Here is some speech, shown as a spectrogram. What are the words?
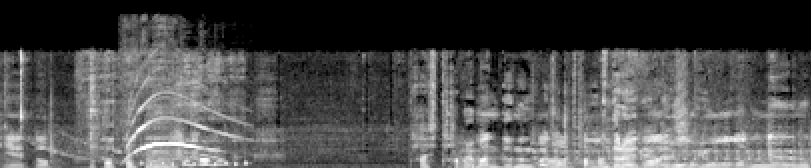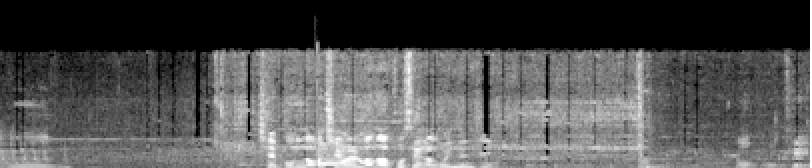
다시 다시 얘 또. 다시 탑을 만드는 거죠. 어, 탑 만들어야 돼요. 아, 다시. 요거, 요거거든요, 여러분. 쟤 뽑나고 지금 얼마나 고생하고 있는지. 어, 오케이.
